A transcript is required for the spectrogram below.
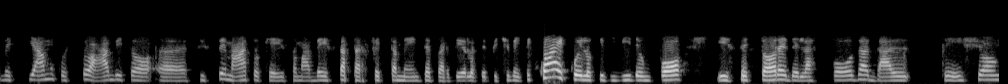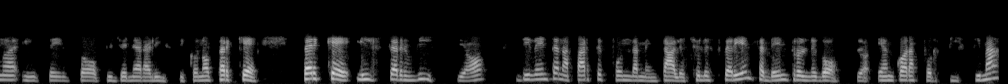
mettiamo questo abito eh, sistemato che insomma vesta perfettamente per dirlo semplicemente. Qua è quello che divide un po' il settore della sposa dal fashion in senso più generalistico, no? Perché? Perché il servizio diventa una parte fondamentale, cioè l'esperienza dentro il negozio è ancora fortissima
